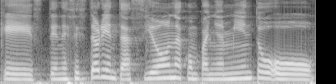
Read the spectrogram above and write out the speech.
que este, necesita orientación, acompañamiento o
